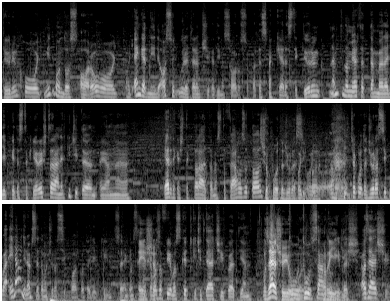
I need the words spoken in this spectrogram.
tőlünk, hogy mit gondolsz arról, hogy, hogy engednéd -e azt, hogy újra teremtsék a dinoszauruszokat? Ezt megkérdezték tőlünk. Nem tudom, miért tettem bele egyébként ezt a kérdést, talán egy kicsit olyan, olyan érdekesnek találtam ezt a felhozatalt. Sok volt a Jurassic hogy, Park. hogy, csak volt a Jurassic Park. Én annyira nem szeretem a Jurassic Parkot egyébként. Szerintem, az a film az kicsit elcsípelt ilyen Az első jó túl, volt. túl számítógépes. Az első,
